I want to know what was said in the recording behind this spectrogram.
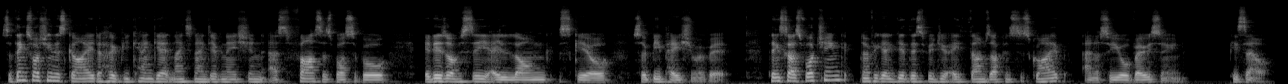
So thanks for watching this guide, I hope you can get 99 Divination as fast as possible. It is obviously a long skill, so be patient with it. Thanks guys for watching, don't forget to give this video a thumbs up and subscribe, and I'll see you all very soon. Peace out.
